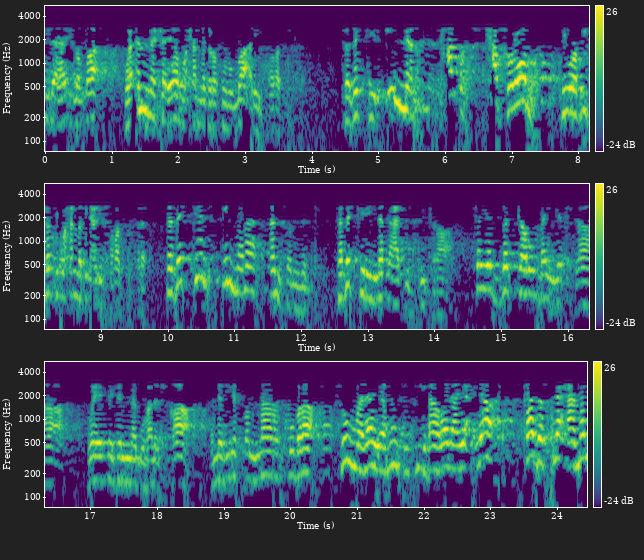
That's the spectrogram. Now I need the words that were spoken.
إله إلا الله وأنك يا محمد رسول الله عليه الصلاة والسلام. فذكر إنما حصر حصر بوظيفة محمد عليه الصلاة والسلام. فذكر إنما أنت مذكر فذكر النفعة الذكرى. سيذكر من يخشى ويتجنبها الاشقى الذي يصل النار الكبرى ثم لا يموت فيها ولا يحيا. قد افلح من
